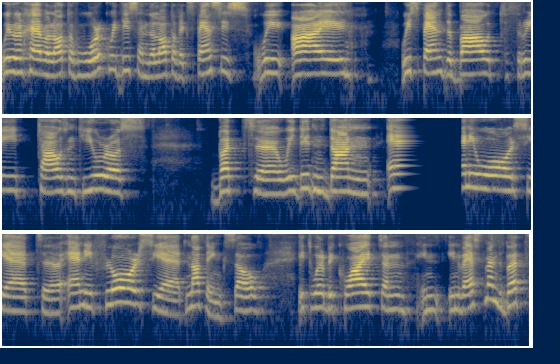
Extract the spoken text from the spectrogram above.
we will have a lot of work with this and a lot of expenses we i we spent about 3000 euros but uh, we didn't done any any walls yet, uh, any floors yet, nothing. So it will be quite an in investment, but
